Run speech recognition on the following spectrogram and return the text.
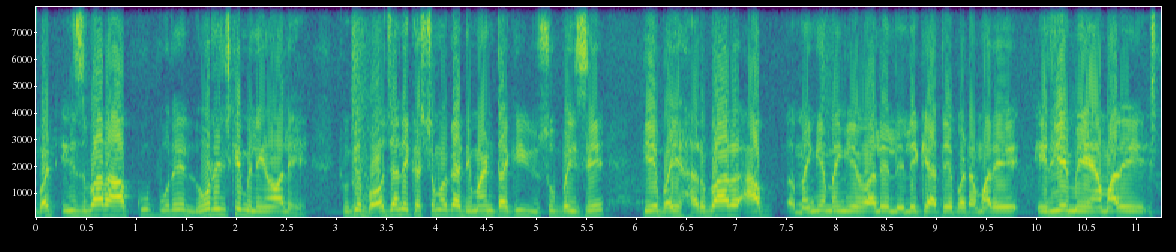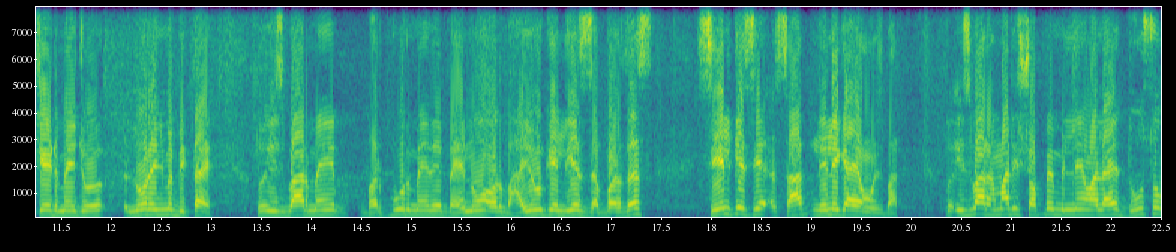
बट इस बार आपको पूरे लो रेंज के मिलने वाले हैं, क्योंकि बहुत जाने कस्टमर का डिमांड था कि यूसुफ भाई से कि भाई हर बार आप महँगे महँगे वाले ले, लेके आते हैं बट हमारे एरिए में, हमारे स्टेट में जो लो रेंज में बिकता है तो इस बार मैं भरपूर मेरे बहनों और भाइयों के लिए ज़बरदस्त सेल के साथ ले, लेके आया हूँ इस बार। तो इस बार हमारी शॉप पे मिलने वाला है दो सौ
